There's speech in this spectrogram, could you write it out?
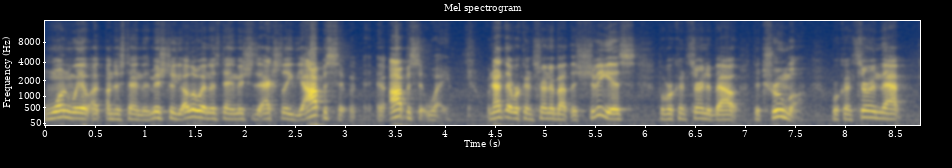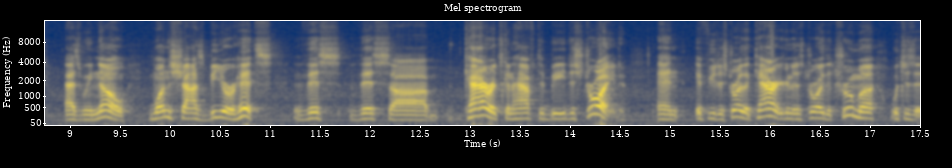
one way of understanding the Mishnah. The other way of understanding the Mishnah is actually the opposite opposite way. Not that we're concerned about the Shvias, but we're concerned about the Truma. We're concerned that, as we know, once Shas Biur hits, this this uh, carrot's going to have to be destroyed. And if you destroy the carrot, you're going to destroy the truma, which is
